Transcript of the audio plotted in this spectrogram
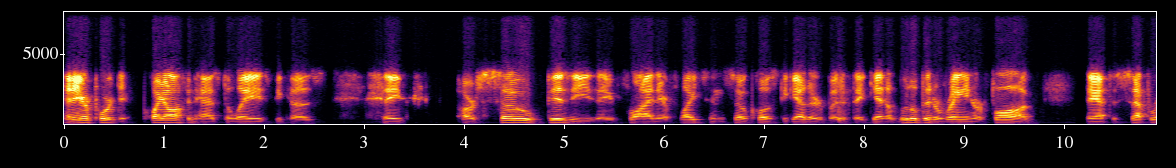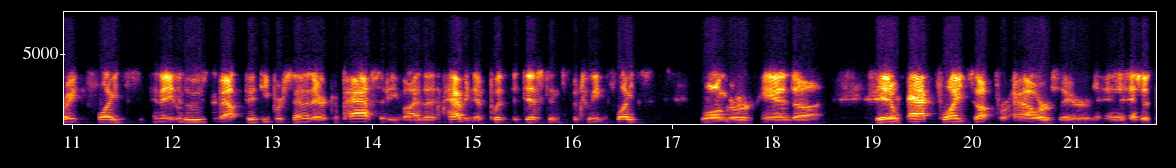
an airport that quite often has delays because they are so busy. They fly their flights in so close together, but if they get a little bit of rain or fog, they have to separate flights and they lose about 50% of their capacity by the having to put the distance between flights longer and uh, it'll back flights up for hours there. And, and it's just,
